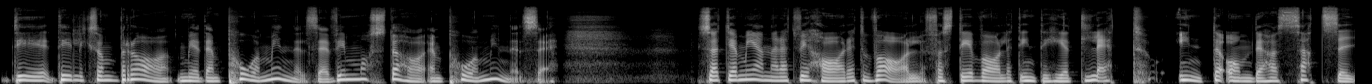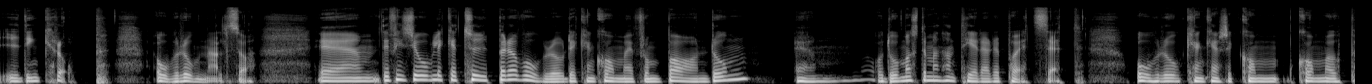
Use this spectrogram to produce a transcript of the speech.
det, det är liksom bra med en påminnelse. Vi måste ha en påminnelse. Så att jag menar att vi har ett val, fast det valet är inte helt lätt. Inte om det har satt sig i din kropp, oron alltså. Ehm, det finns ju olika typer av oro. Det kan komma ifrån barndom ehm, och då måste man hantera det på ett sätt. Oro kan kanske kom, komma upp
